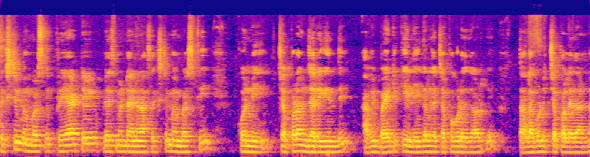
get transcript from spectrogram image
సిక్స్టీ మెంబర్స్కి ప్రియారిటీ ప్లేస్మెంట్ అయిన ఆ సిక్స్టీ మెంబర్స్కి కొన్ని చెప్పడం జరిగింది. అవి బయటికి లీగల్గా చెప్పకూడదు కాబట్టి అలా కూడా చెప్పలేదంట.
